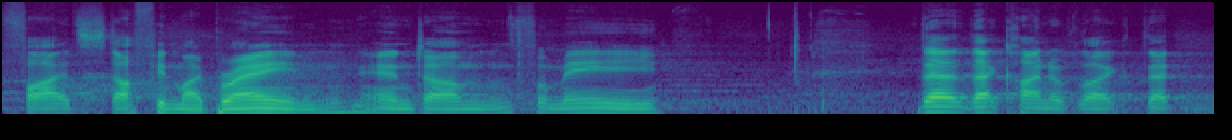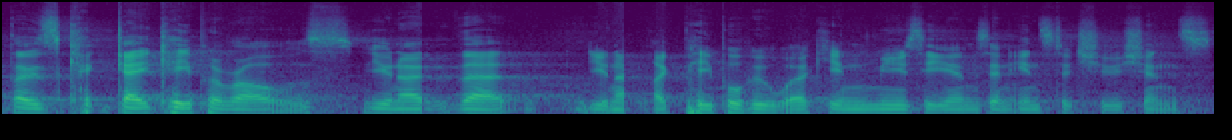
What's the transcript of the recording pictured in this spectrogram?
fired stuff in my brain. And um, for me, that, that kind of like that those gatekeeper roles, you know, that you know, like people who work in museums and institutions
